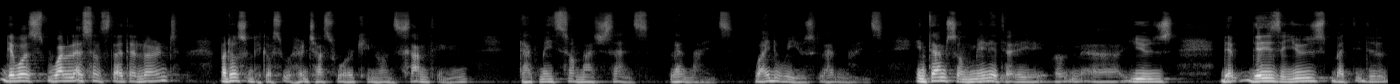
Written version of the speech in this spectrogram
there was one lesson that I learned, but also because we were just working on something that made so much sense, landmines. Why do we use landmines? In terms of military uh, use, there is a use, but the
